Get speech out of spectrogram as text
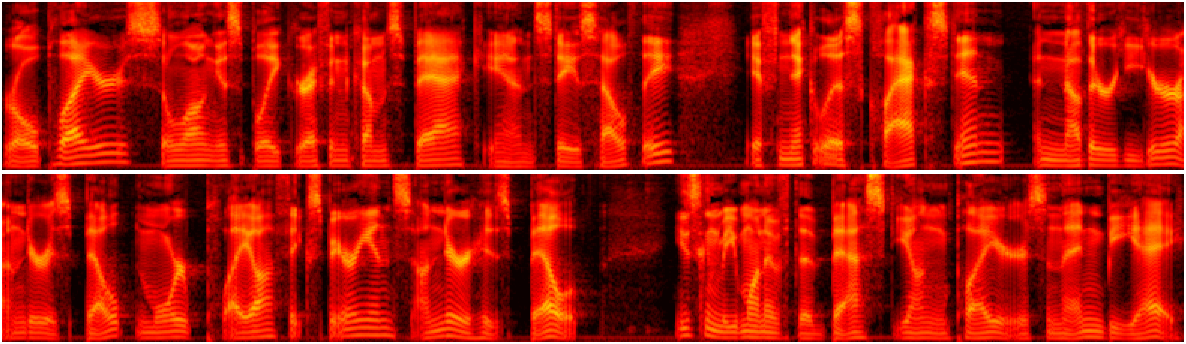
role players, so long as Blake Griffin comes back and stays healthy. If Nicolas Claxton, another year under his belt, more playoff experience under his belt, he's going to be one of the best young players in the NBA.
